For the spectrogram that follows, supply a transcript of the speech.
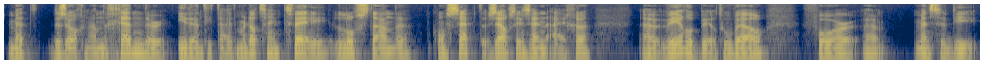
met de zogenaamde genderidentiteit. Maar dat zijn twee losstaande concepten, zelfs in zijn eigen uh, wereldbeeld. Hoewel voor uh, mensen die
